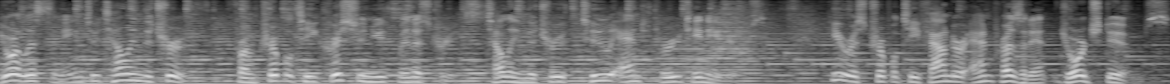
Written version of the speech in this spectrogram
You're listening to Telling the Truth from Triple T Christian Youth Ministries, telling the truth to and through teenagers. Here is Triple T founder and president George Dooms.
